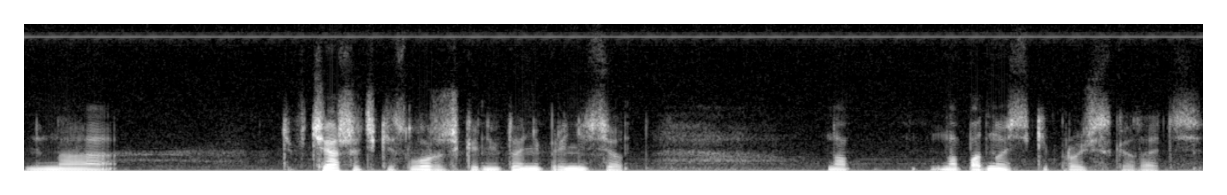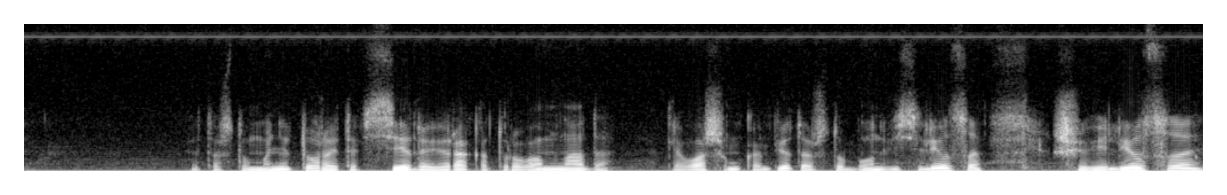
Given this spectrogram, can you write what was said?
на в чашечке с ложечкой никто не принесет. На, на подносике, проще сказать. Это что, монитор? Это все драйвера, которые вам надо для вашего компьютера, чтобы он веселился, шевелился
